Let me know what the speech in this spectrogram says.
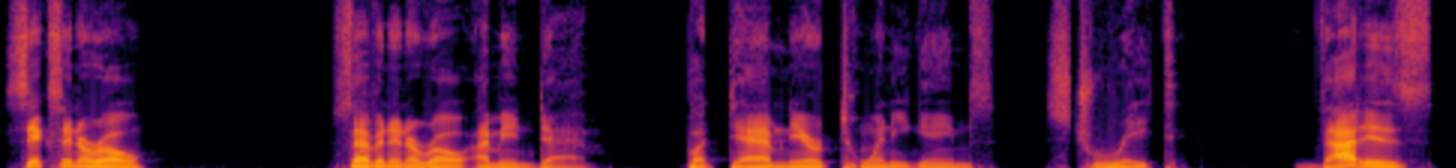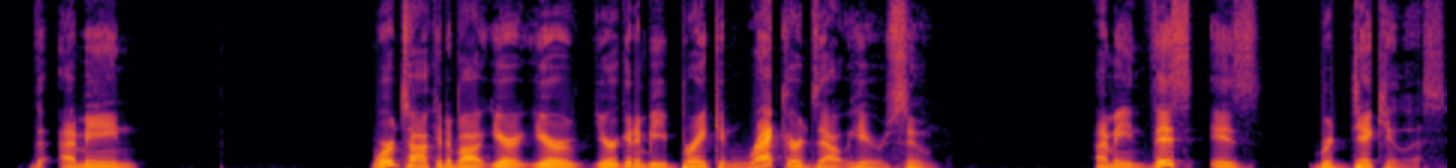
Six in a row, seven in a row. I mean, damn. But damn near 20 games straight. That is the, I mean, we're talking about you're you're you're going to be breaking records out here soon. I mean, this is ridiculous.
